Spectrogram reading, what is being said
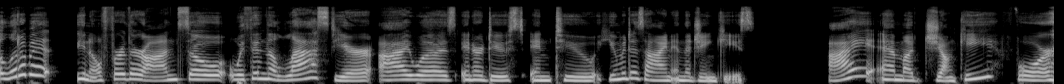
a little bit you know, further on. So within the last year, I was introduced into human design and the gene keys. I am a junkie for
